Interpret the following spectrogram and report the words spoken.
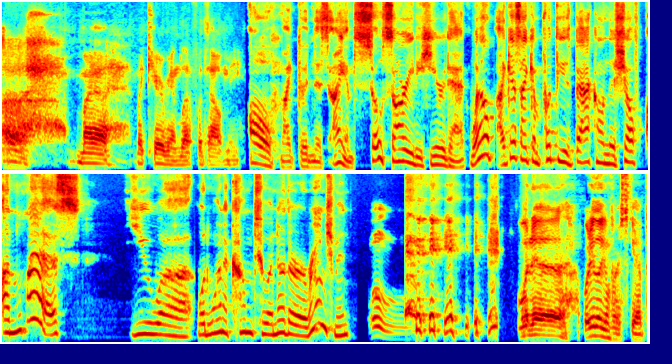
Uh my uh, my caravan left without me. Oh my goodness, I am so sorry to hear that. Well, I guess I can put these back on the shelf unless you uh would want to come to another arrangement. Whoa. What uh what are you looking for, Skip?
